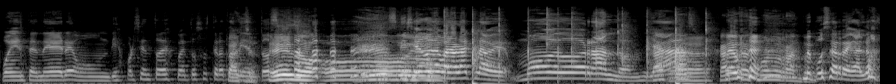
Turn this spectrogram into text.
pueden tener un 10% de descuento en sus tratamientos. Eso, oh, Eso, Diciendo la palabra clave, modo random, ¿ya? Hashtag- hashtag me, modo random. me puse regalona,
